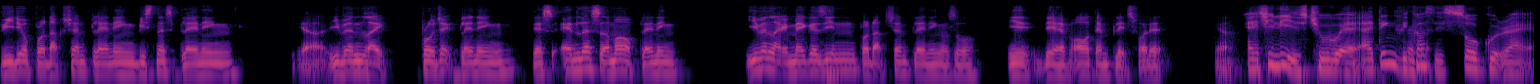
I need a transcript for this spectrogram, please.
video production planning, business planning, yeah, even like project planning. There's endless amount of planning, even like magazine production planning also. It, they have all templates for that. Yeah. Actually, it's true. Eh. I think because it's so good, right?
